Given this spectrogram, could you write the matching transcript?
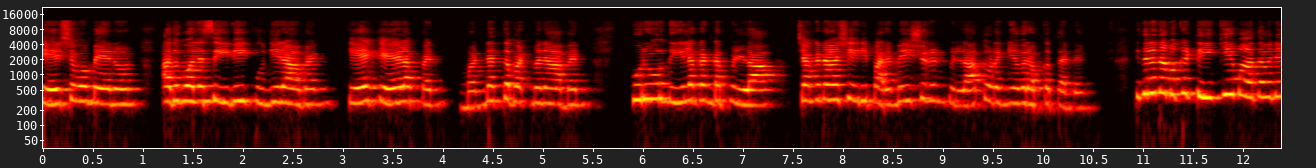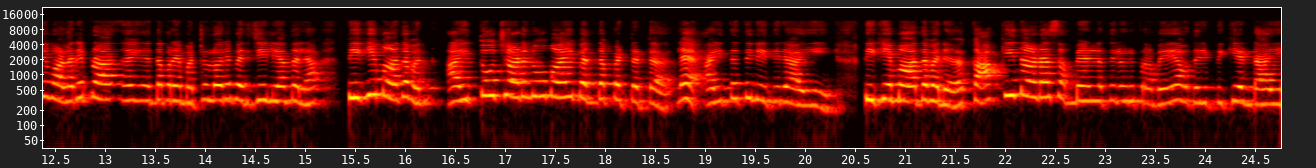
Kesava Menon അതുപോലെ C V Kunhiraman K Kelappan Mannath Padmanabhan Kurur Neelakantapillai Changanassery Parameswaran Pillai തുടങ്ങിയവരൊക്കെ തന്നെ. ഇതിൽ നമുക്ക് ടി കെ മാധവനെ വളരെ എന്താ പറയാ മറ്റുള്ളവരെ പരിചയമില്ല എന്നല്ല ടി കെ മാധവൻ ഐത്തോച്ചാടനവുമായി ബന്ധപ്പെട്ടിട്ട് അല്ലെ? ഐത്തത്തിനെതിരായി ടി കെ മാധവന് കാക്കിനാട സമ്മേളനത്തിൽ ഒരു പ്രമേയം അവതരിപ്പിക്കേണ്ടായി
